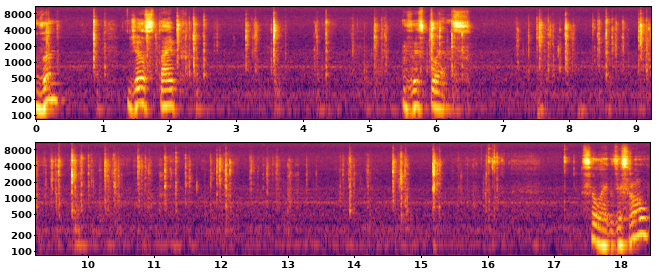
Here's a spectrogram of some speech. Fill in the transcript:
Then just type these plans. Select this row,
